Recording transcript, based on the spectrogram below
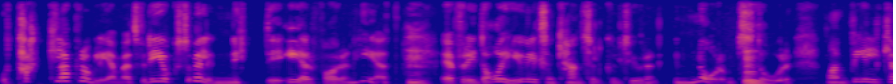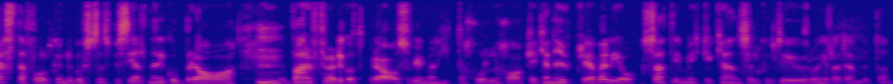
att tackla problemet för det är också väldigt nyttig erfarenhet. Mm. Eh, för idag är ju liksom cancelkulturen enormt mm. stor. Mm. Man vill kasta folk under bussen, speciellt när det går bra. Mm. Varför har det gått bra? Och så vill man hitta hållhakar. Kan ni uppleva det också, att det är mycket cancelkultur och hela den biten?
